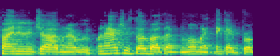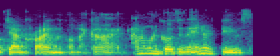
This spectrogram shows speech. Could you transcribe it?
finding a job. And I, when I actually thought about that moment, I think I broke down crying like, oh my God, I don't want to go through the interviews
